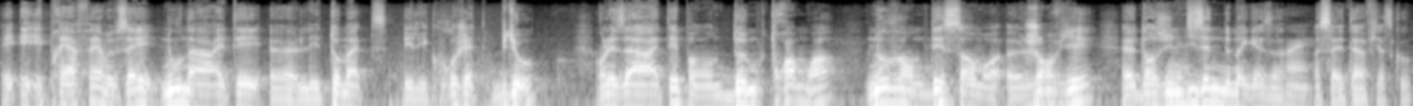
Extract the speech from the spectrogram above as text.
est, prêt à faire. Mais vous savez, nous, on a arrêté euh, les tomates et les courgettes bio. On les a arrêtés pendant deux, trois mois, novembre, décembre, euh, janvier, euh, dans une dizaine de magasins. Ça a été un fiasco.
